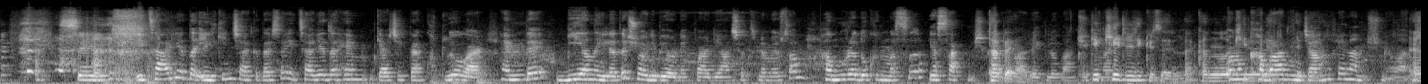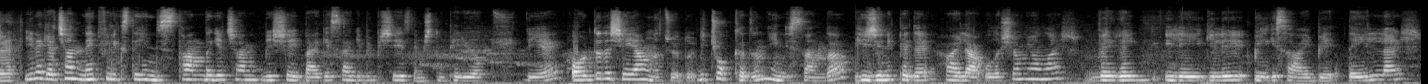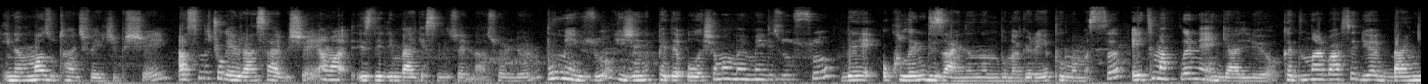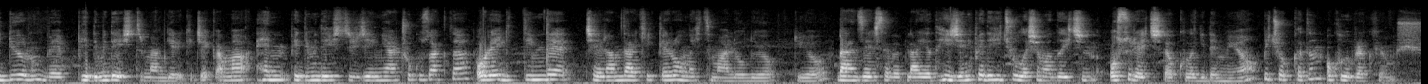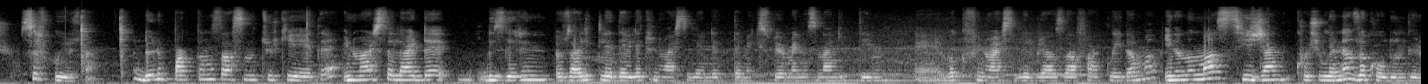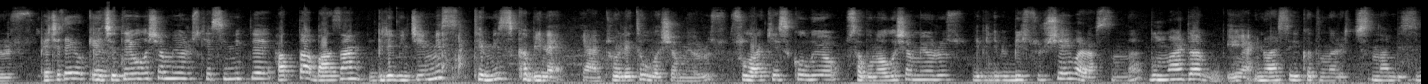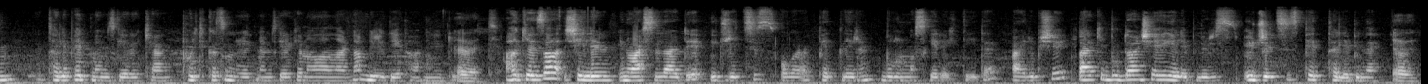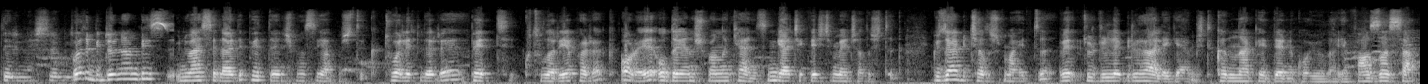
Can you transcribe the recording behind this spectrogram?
Şey, İtalya'da ilginç arkadaşlar. İtalya'da hem gerçekten kutluyorlar hem de bir yanıyla da şöyle bir örnek vardı yanlış hatırlamıyorsam. Hamura dokunması yasakmış Tabii. galiba regl olan Çünkü kadınlar. kirlilik üzerinden. Kadının o Onun kabarmayacağını falan düşünüyorlarmış. Evet. Yine geçen Netflix'te Hindistan'da geçen bir şey, belgesel gibi bir şey izlemiştim. Periyot diye. Orada da şeyi anlatıyordu. Birçok kadın Hindistan'da hijyenik pede hala ulaşamıyorlar ve regl ile ilgili bilgi sahibi değiller. İnanılmaz utanç verici bir şey. Aslında çok evrensel bir şey ama izlediğim belgesel üzerinden söylüyorum. Bu mevzu hijyenik pede ulaşamama mevzusu ve okulların dizaynının buna göre yapılmaması eğitim haklarını engelliyor. Kadınlar bahsediyor ben gidiyorum ve pedimi değiştirmem gerekecek ama hem pedimi değiştireceğim yer çok uzakta. Oraya gittiğimde çevremde erkekler olma ihtimali oluyor diyor. Benzeri sebepler ya da hijyenik pede hiç ulaşamadığı için o süreçte okula gidemiyor. Birçok kadın okulu bırakıyormuş. Sırf bu yüzden. Dönüp baktığımızda aslında Türkiye'ye de üniversitelerde bizlerin özellikle devlet üniversitelerinde demek istiyorum en azından gittiğim e, vakıf üniversiteleri biraz daha farklıydı ama inanılmaz hijyen koşullarına uzak olduğunu görüyoruz. Peçete yok ya. Peçeteye ulaşamıyoruz kesinlikle. Hatta bazen girebileceğimiz temiz kabine yani tuvalete ulaşamıyoruz. Sular kesik oluyor, sabuna ulaşamıyoruz gibi gibi bir sürü şey var aslında. Bunlar da yani üniversiteli kadınlar açısından bizim talep etmemiz gereken, politikasını üretmemiz gereken alanlardan biri diye tahmin ediyorum. Evet. Hakeza şeylerin üniversitelerde ücretsiz olarak petlerin bulunması gerektiği de ayrı bir şey. Belki buradan şeye gelebiliriz. Ücretsiz pet talebine Evet. derinleştirebiliriz. Bu arada bir dönem biz üniversitelerde pet dayanışması yapmıştık. Tuvaletlere pet kutuları yaparak oraya o dayanışmanın kendisini gerçekleştirmeye çalıştık. Güzel bir çalışmaydı ve sürdürülebilir hale gelmişti. Kadınlar petlerini koyuyorlar ya fazlasa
